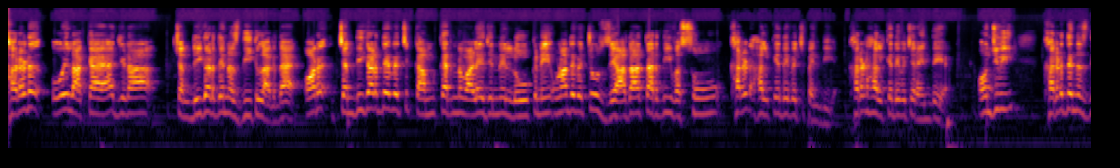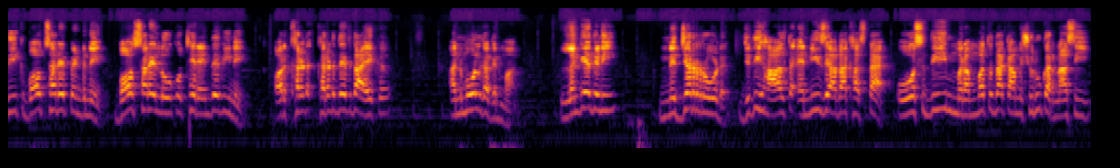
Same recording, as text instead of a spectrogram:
ਖਰੜ ਉਹ ਇਲਾਕਾ ਹੈ ਜਿਹੜਾ ਚੰਡੀਗੜ੍ਹ ਦੇ ਨਜ਼ਦੀਕ ਲੱਗਦਾ ਹੈ। ਔਰ ਚੰਡੀਗੜ੍ਹ ਦੇ ਵਿੱਚ ਕੰਮ ਕਰਨ ਵਾਲੇ ਜਿੰਨੇ ਲੋਕ ਨੇ, ਉਹਨਾਂ ਦੇ ਵਿੱਚੋਂ ਜ਼ਿਆਦਾਤਰ ਦੀ ਵਸੋਂ ਖਰੜ ਹਲਕੇ ਦੇ ਵਿੱਚ ਪੈਂਦੀ ਹੈ। ਖਰੜ ਹਲਕੇ ਦੇ ਵਿੱਚ ਰਹਿੰਦੇ ਆ ਉਂਝ ਵੀ ਖਰੜ ਦੇ ਨਜ਼ਦੀਕ ਬਹੁਤ ਸਾਰੇ ਪਿੰਡ ਨੇ, ਬਹੁਤ ਸਾਰੇ ਲੋਕ ਉੱਥੇ ਰਹਿੰਦੇ ਵੀ ਨੇ। ਔਰ ਖਰੜ ਖਰੜ ਦੇ ਵਿਧਾਇਕ ਅਨਮੋਲ ਗਗਨਮਾਨ ਲੰਗੇ ਦਿਨੀ ਨਿੱਜਰ ਰੋਡ, ਜਿਹਦੀ ਹਾਲਤ ਇੰਨੀ ਜ਼ਿਆਦਾ ਖਸਤਾ ਹੈ, ਉਸ ਦੀ ਮੁਰੰਮਤ ਦਾ ਕੰਮ ਸ਼ੁਰੂ ਕਰਨਾ ਸੀ,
